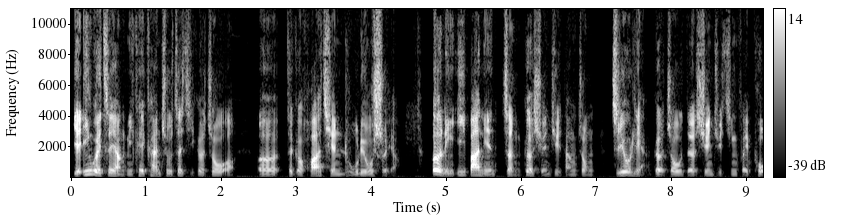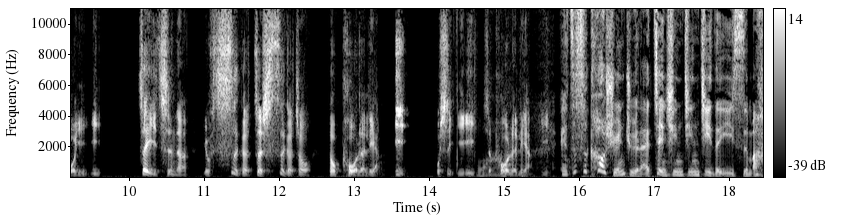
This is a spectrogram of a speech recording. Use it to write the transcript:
也因为这样，你可以看出这几个州哦，呃，这个花钱如流水啊。二零一八年整个选举当中，只有两个州的选举经费破一亿，这一次呢，有四个，这四个州都破了两亿。不是一亿，是破了两亿。哎，这是靠选举来振兴经济的意思吗？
